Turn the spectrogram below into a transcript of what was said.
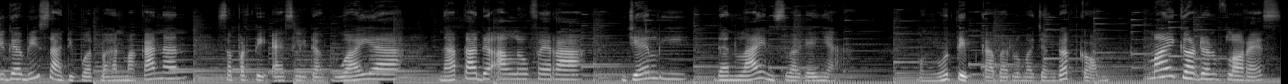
juga bisa dibuat bahan makanan seperti es lidah buaya, nata de aloe vera, jelly, dan lain sebagainya. Mengutip kabar lumajang.com, My Garden Flores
